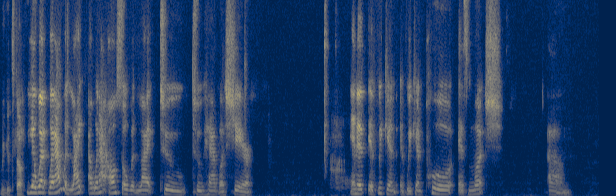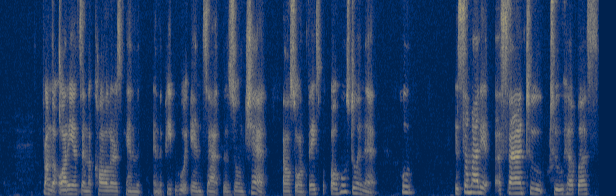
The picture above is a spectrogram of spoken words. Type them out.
we be good stuff. Yeah, what, what I would like, uh, what I also would like to to have us share, and if, if we can if we can pull as much um, from the audience and the callers and the and the people who are inside the Zoom chat, also on Facebook. Oh, who's doing that? Who is somebody assigned to to help us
